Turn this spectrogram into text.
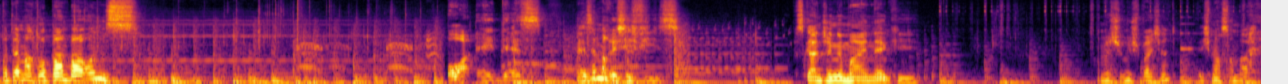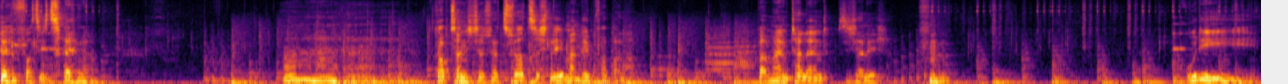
Und der macht auch Bam bei uns. Oh, ey, der ist, der ist immer richtig fies. Ist ganz schön gemein, Necki. Haben wir schon gespeichert? Ich mach's nochmal, vorsichtshalber. Ich glaube zwar nicht, dass wir jetzt 40 Leben an dem verballern. Bei meinem Talent sicherlich. Rudi.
